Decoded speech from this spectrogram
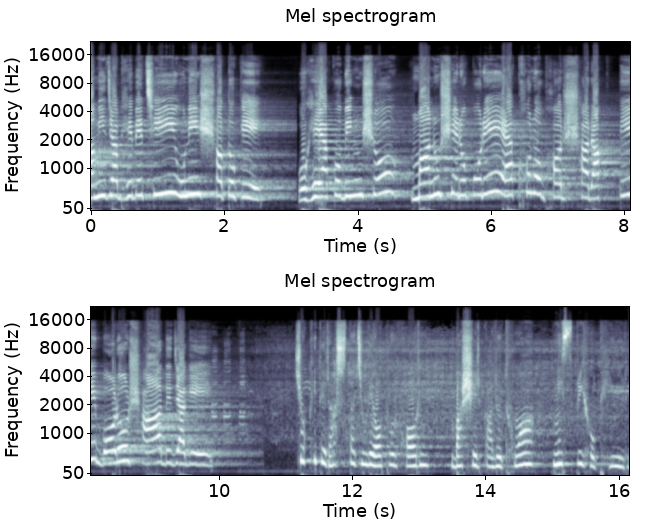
আমি যা ভেবেছি উনিশ শতকে ওহে একবিংশ, মানুষের ওপরে এখনও ভরসা রাখতে বড় স্বাদ জাগে। চকিতে রাস্তা জুড়ে অটর হর্ন, বাঁশের কালো ধোঁয়া, নিস্পৃহ ভিড়।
